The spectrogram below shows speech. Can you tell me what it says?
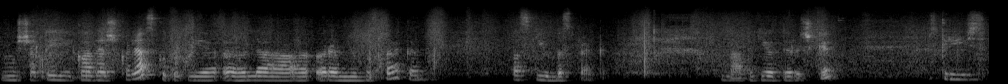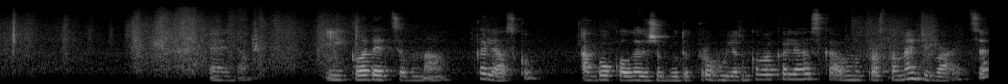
Тому що ти її кладеш в коляску, тут є е, для ремнів безпеки, пасків безпеки. Да, такі от дирочки скрізь. Е, да. І кладеться вона коляску. Або коли вже буде прогулянкова коляска, воно просто надівається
